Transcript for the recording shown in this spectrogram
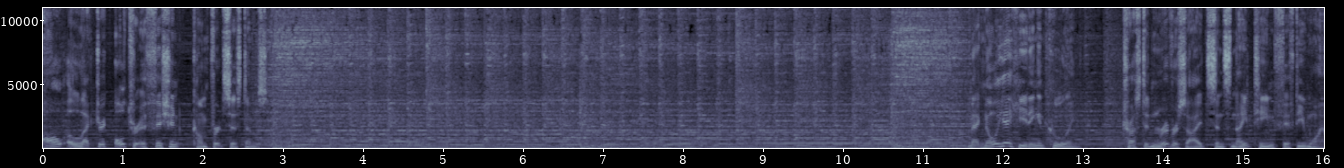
all electric, ultra efficient comfort systems. Magnolia Heating and Cooling, trusted in Riverside since 1951.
